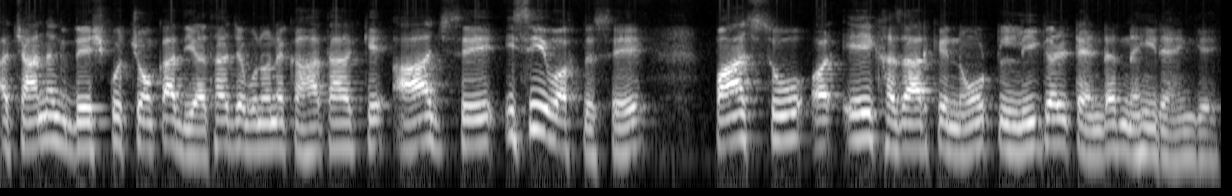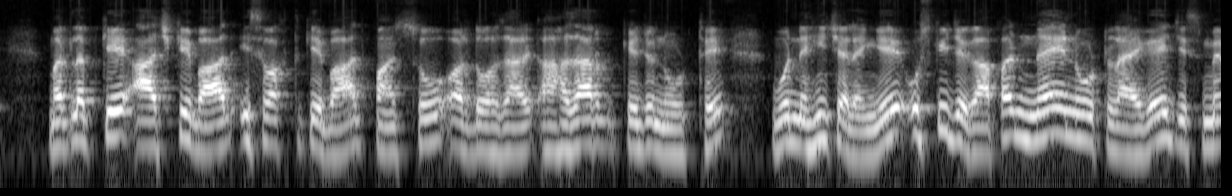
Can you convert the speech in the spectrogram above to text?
अचानक देश को चौंका दिया था, जब उन्होंने कहा था कि आज से इसी वक्त से 500 और 1000 के नोट लीगल टेंडर नहीं रहेंगे। मतलब कि आज के बाद इस वक्त के बाद 500 और 2000 हज़ार के जो नोट थे वो नहीं चलेंगे। उसकी जगह पर नए नोट लाए गए जिसमें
